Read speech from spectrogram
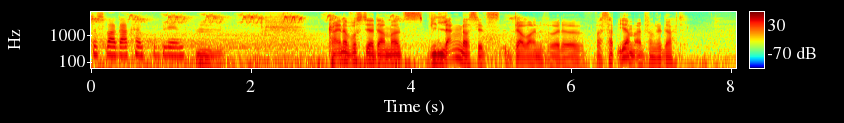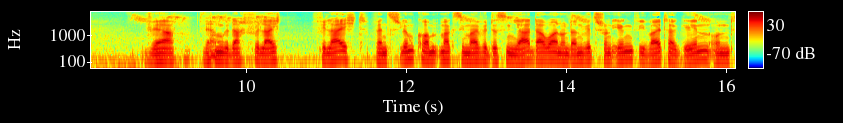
Das war gar kein Problem. Mhm. Keiner wusste ja damals, wie lange das jetzt dauern würde. Was habt ihr am Anfang gedacht? Wir, wir haben gedacht, vielleicht, vielleicht wenn es schlimm kommt, maximal wird es ein Jahr dauern und dann wird es schon irgendwie weitergehen. Und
